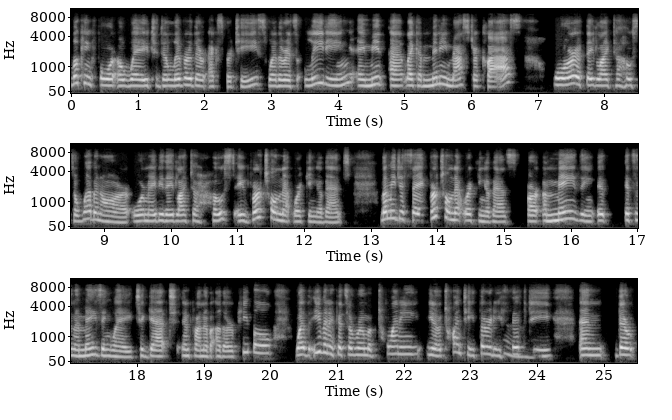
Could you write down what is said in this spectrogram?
looking for a way to deliver their expertise, whether it's leading a uh, like a mini master class, or if they'd like to host a webinar, or maybe they'd like to host a virtual networking event. Let me just say, virtual networking events are amazing. It, it's an amazing way to get in front of other people whether even if it's a room of 20 you know 20 30 hmm. 50 and they're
